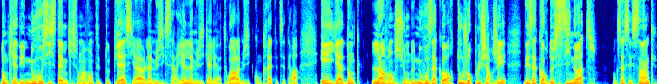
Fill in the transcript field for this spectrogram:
Donc il y a des nouveaux systèmes qui sont inventés de toutes pièces, il y a la musique sérielle, la musique aléatoire, la musique concrète, etc. Et il y a donc l'invention de nouveaux accords, toujours plus chargés, des accords de six notes, donc ça c'est 5.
